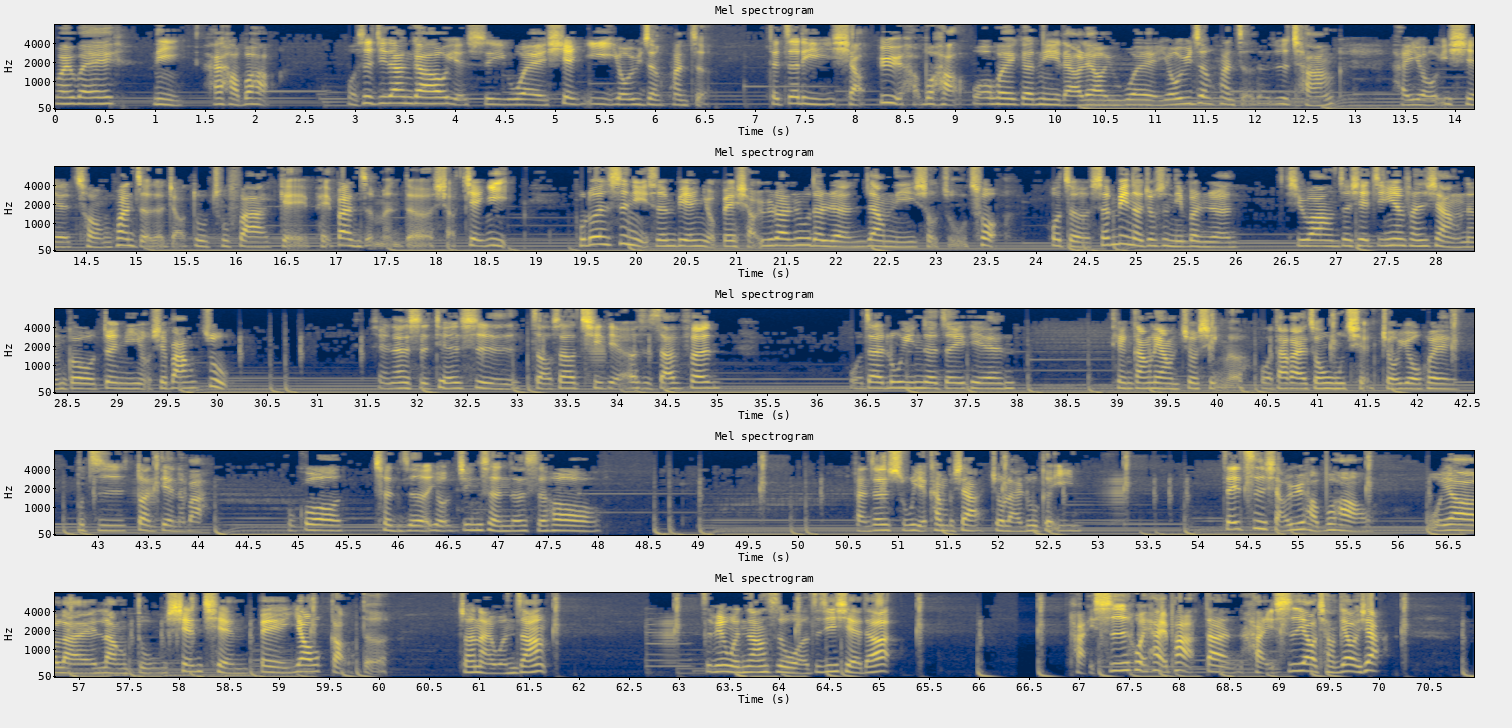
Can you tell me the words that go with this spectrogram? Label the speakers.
Speaker 1: 喂喂，你还好不好？我是鸡蛋糕，也是一位现役忧郁症患者。在这里，小玉好不好？我会跟你聊聊一位忧郁症患者的日常，还有一些从患者的角度出发给陪伴者们的小建议。不论是你身边有被小玉乱入的人，让你手足无措，或者生病的就是你本人。希望这些经验分享能够对你有些帮助。现在时间是早上七点二十三分，我在录音的这一天，天刚亮就醒了。我大概中午前就又会不知断电了吧？不过趁着有精神的时候，反正书也看不下，就来录个音。这一次小玉好不好？我要来朗读先前被邀稿的专栏文章。这篇文章是我自己写的。海狮会害怕，但海狮要强调一下。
